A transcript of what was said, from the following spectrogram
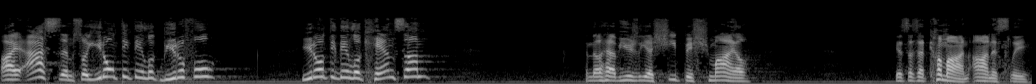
I ask them, so you don't think they look beautiful? You don't think they look handsome? And they'll have usually a sheepish smile. Yes, I said, come on, honestly.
